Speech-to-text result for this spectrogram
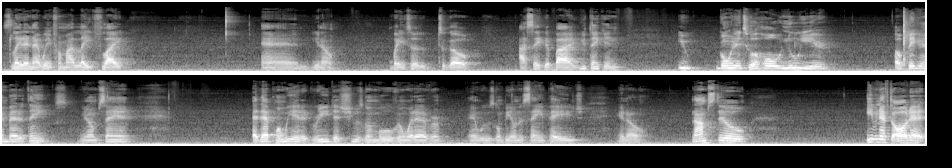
It's late at night waiting for my late flight. And, you know, waiting to to go. I say goodbye. You thinking you going into a whole new year of bigger and better things. You know what I'm saying? At that point, we had agreed that she was gonna move and whatever, and we was gonna be on the same page. You know, now I'm still, even after all that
